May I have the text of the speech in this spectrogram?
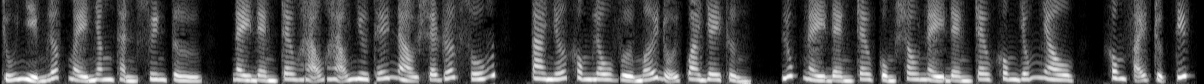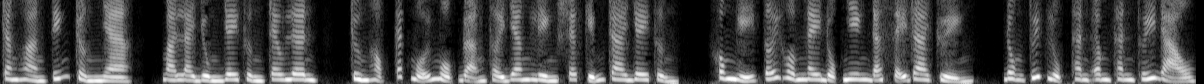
chủ nhiệm lớp mày nhăn thành xuyên từ, này đèn treo hảo hảo như thế nào sẽ rớt xuống, ta nhớ không lâu vừa mới đổi qua dây thừng, lúc này đèn treo cùng sau này đèn treo không giống nhau, không phải trực tiếp trang hoàng tiến trần nhà, mà là dùng dây thừng treo lên, trường học cách mỗi một đoạn thời gian liền sẽ kiểm tra dây thừng, không nghĩ tới hôm nay đột nhiên đã xảy ra chuyện, đông tuyết lục thanh âm thanh thúy đạo,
